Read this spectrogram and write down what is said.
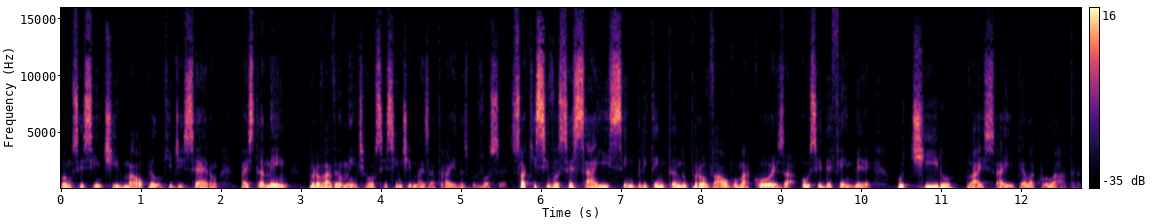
vão se sentir mal pelo que disseram, mas também provavelmente vão se sentir mais atraídas por você. Só que se você sair sempre tentando provar alguma coisa ou se defender, o tiro vai sair pela culatra.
